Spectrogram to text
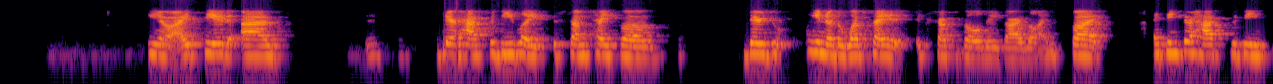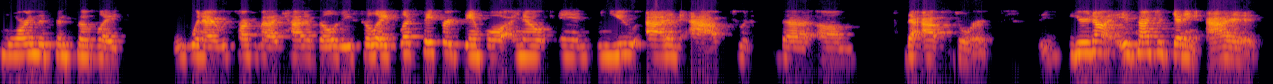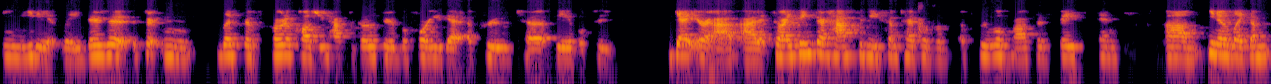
you know i see it as there has to be like some type of there's you know the website accessibility guidelines but i think there has to be more in the sense of like when i was talking about accountability. So like let's say for example i know in when you add an app to an, the um, the app store you're not it's not just getting added immediately. There's a certain list of protocols you have to go through before you get approved to be able to get your app added so i think there has to be some type of approval process based in um, you know, like a,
